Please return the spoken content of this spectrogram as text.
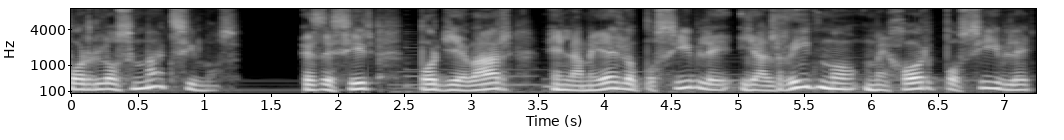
por los máximos, es decir, por llevar en la medida de lo posible y al ritmo mejor posible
